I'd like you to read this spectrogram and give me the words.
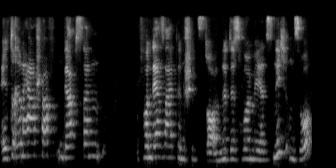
älteren Herrschaften gab es dann von der Seite einen Shitstorm. Ne? Das wollen wir jetzt nicht und so.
